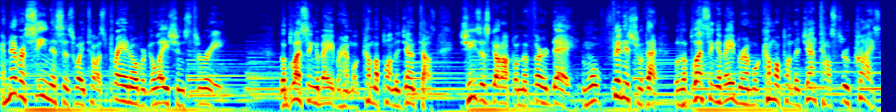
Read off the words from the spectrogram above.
I've never seen this this way until I was praying over Galatians 3. The blessing of Abraham will come upon the Gentiles. Jesus got up on the third day, and we'll finish with that. Well, the blessing of Abraham will come upon the Gentiles through Christ.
